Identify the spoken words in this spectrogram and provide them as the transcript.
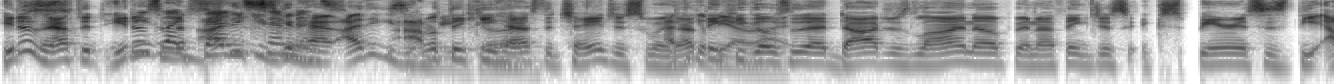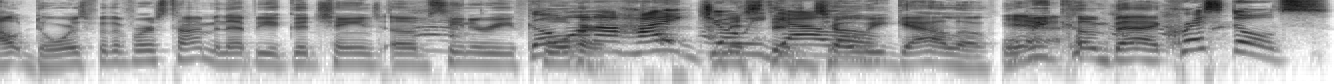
He doesn't have to. He doesn't. like have- I think he's gonna have. I think he's. I don't be think he has to change his swing. I I think think, he'll he be goes to that Dodgers lineup and I think just experiences the outdoors for the first time, and that'd be a good change of scenery for him. Go for on a hike, Joey Mr. Gallo. Joey Gallo. When we come back, Crystals.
